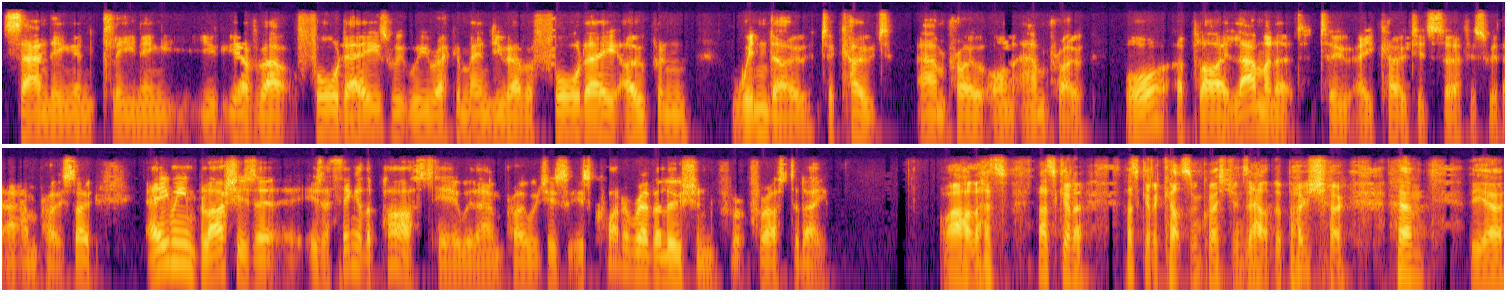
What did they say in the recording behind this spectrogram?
sanding and cleaning. You, you have about four days. We, we recommend you have a four day open window to coat Ampro on Ampro or apply laminate to a coated surface with Ampro. So amine blush is a is a thing of the past here with Ampro, which is, is quite a revolution for, for us today. Wow, that's that's gonna that's gonna cut some questions out of the post show. Um, the uh,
